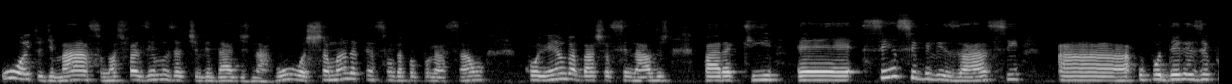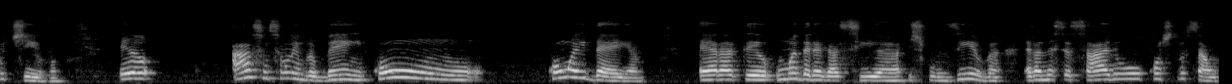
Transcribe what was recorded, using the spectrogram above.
O 8 de março, nós fazíamos atividades na rua, chamando a atenção da população, colhendo abaixo-assinados para que é, sensibilizasse a, o poder executivo. Eu, a Assunção lembrou bem, com, com a ideia era ter uma delegacia exclusiva, era necessário construção.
